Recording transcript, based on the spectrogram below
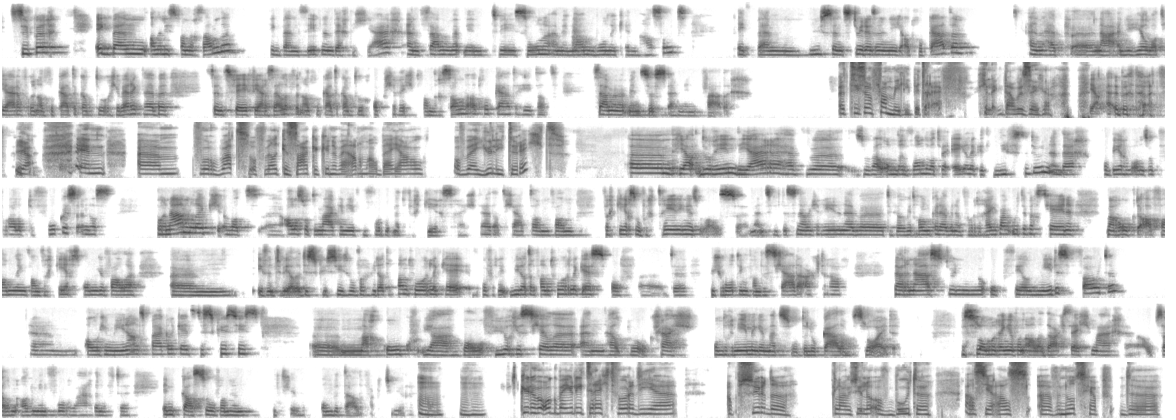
super. Ik ben Annelies van der Zande. Ik ben 37 jaar en samen met mijn twee zonen en mijn man woon ik in Hasselt. Ik ben nu sinds 2009 advocaat en heb uh, na een heel wat jaren voor een advocatenkantoor gewerkt hebben, sinds vijf jaar zelf een advocatenkantoor opgericht. Van der Sande Advocaten heet dat, samen met mijn zus en mijn vader. Het is een familiebedrijf, gelijk dat we zeggen. Ja, inderdaad. Ja. En um, voor wat of welke zaken kunnen wij allemaal bij jou of bij jullie terecht? Um, ja, doorheen de jaren hebben we zowel ondervonden wat we eigenlijk het liefste doen. En daar proberen we ons ook vooral op te focussen. En dat is voornamelijk wat, uh, alles wat te maken heeft bijvoorbeeld met verkeersrecht. Hè. Dat gaat dan van verkeersovertredingen, zoals uh, mensen die te snel gereden hebben, te veel gedronken hebben en voor de rechtbank moeten verschijnen, maar ook de afhandeling van verkeersongevallen, um, eventuele discussies over wie dat er verantwoordelijk, wie dat er verantwoordelijk is of uh, de begroting van de schade achteraf. Daarnaast doen we ook veel medische fouten um, algemene aansprakelijkheidsdiscussies, um, maar ook ja, bouw- of huurgeschillen en helpen we ook graag ondernemingen met zo de lokale besluiten. Beslommeringen van alle dag, zeg maar, uh, op zelfde algemene voorwaarden of de incasso van hun onbetaalde facturen. Mm -hmm. Kunnen we ook bij jullie terecht voor die uh, absurde clausule of boete als je als uh, vennootschap de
